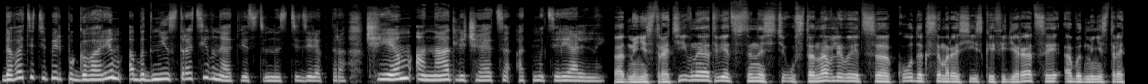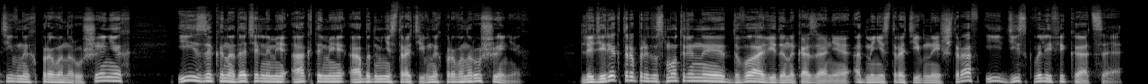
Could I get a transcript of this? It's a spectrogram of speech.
Давайте теперь поговорим об административной ответственности директора. Чем она отличается от материальной? Административная ответственность устанавливается Кодексом Российской Федерации об административных правонарушениях и законодательными актами об административных правонарушениях. Для директора предусмотрены два вида наказания – административный штраф и дисквалификация.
